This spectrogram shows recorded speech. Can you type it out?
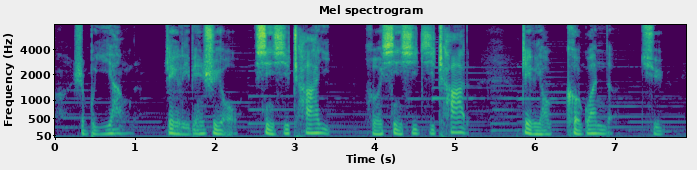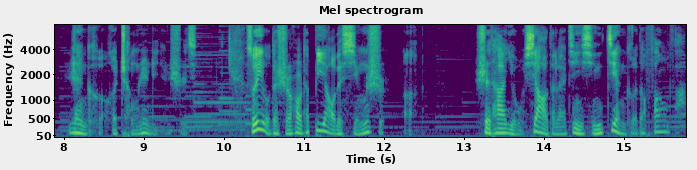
啊是不一样的。这个里边是有信息差异和信息极差的，这个要客观的去认可和承认这件事情。所以有的时候它必要的形式啊，是它有效的来进行间隔的方法。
